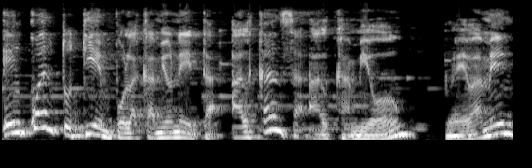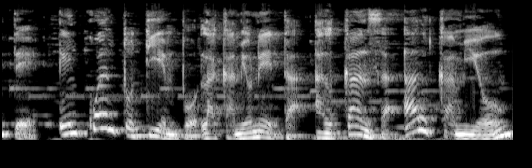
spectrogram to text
¿En cuánto tiempo la camioneta alcanza al camión? Nuevamente, ¿en cuánto tiempo la camioneta alcanza al camión?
